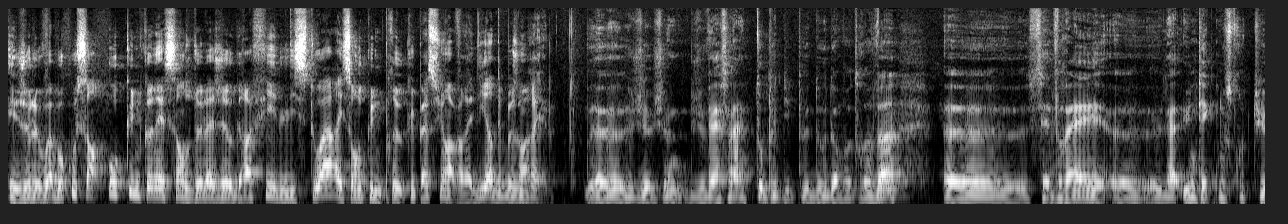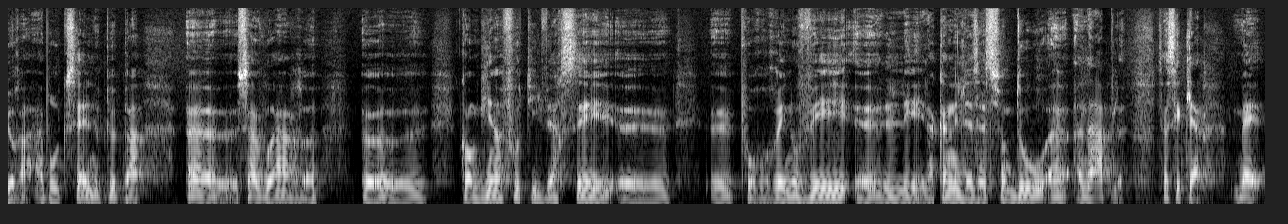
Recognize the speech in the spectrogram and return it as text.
et je le vois beaucoup sans aucune connaissance de la géographie, de l'histoire, et sans aucune préoccupation, à vrai dire, des besoins réels. Euh, je, je, je, verse un tout petit peu d'eau dans votre vin. Euh, c'est vrai, euh, la, une technostructure à, à, Bruxelles ne peut pas savoir combien faut-il verser pour rénover les, la canalisation d'eau à Naples, ça c'est clair. Mais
